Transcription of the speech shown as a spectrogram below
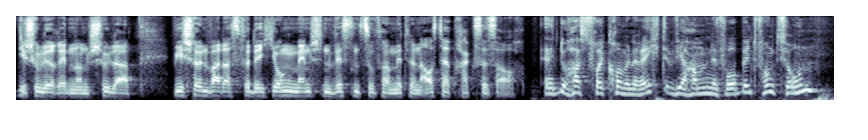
die Schülerinnen und Schüler. Wie schön war das für dich, jungen Menschen Wissen zu vermitteln, aus der Praxis auch? Äh, du hast vollkommen recht. Wir haben eine Vorbildfunktion.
